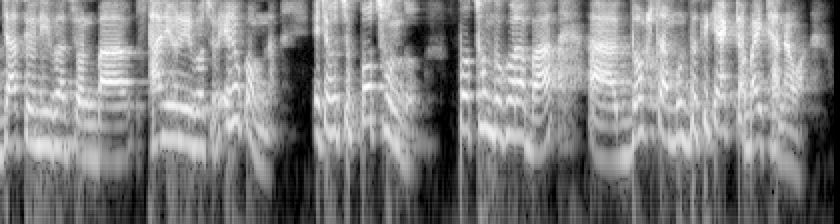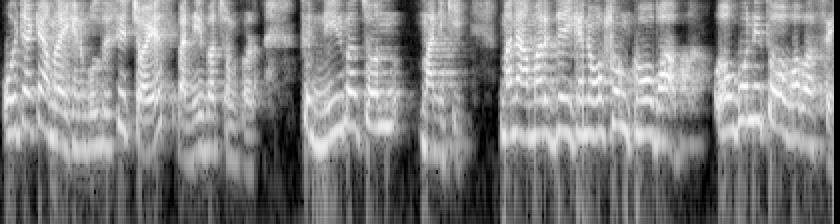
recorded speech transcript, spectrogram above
জাতীয় নির্বাচন বা স্থানীয় নির্বাচন, এরকম না। এটা হচ্ছে পছন্দ। পছন্দ করা বা দশটার মধ্যে থেকে একটা বাইছা নেওয়া। ওইটাকে আমরা এখানে বলতেছি চয়েস বা নির্বাচন করা। তো নির্বাচন মানে কি? মানে আমার যে এখানে অসংখ্য অভাব, অগণিত অভাব আছে।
